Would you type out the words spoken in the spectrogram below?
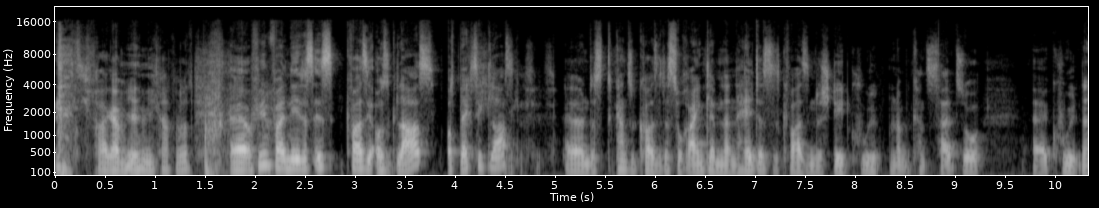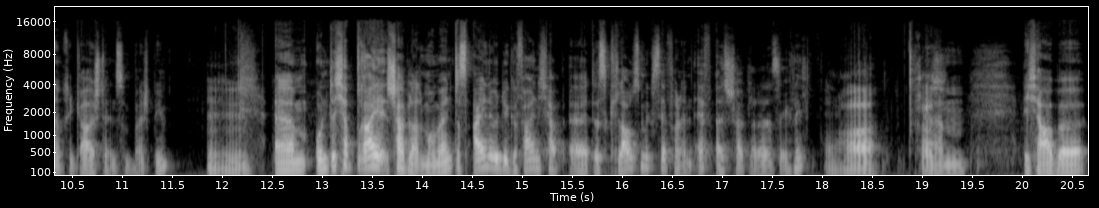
Die Frage habe ich mich gerade verwirrt. äh, auf jeden Fall, nee, das ist quasi aus Glas, aus Plexiglas. Äh, und das kannst du quasi das so reinklemmen, dann hält es das quasi und das steht cool. Und dann kannst du es halt so äh, cool in ein Regal stellen zum Beispiel. Ähm, und ich habe drei Schallplatten im Moment. Das eine würde dir gefallen. Ich habe äh, das Clouds Mixtape von NF als Schallplatte tatsächlich. Oha, krass. Ähm, ich habe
